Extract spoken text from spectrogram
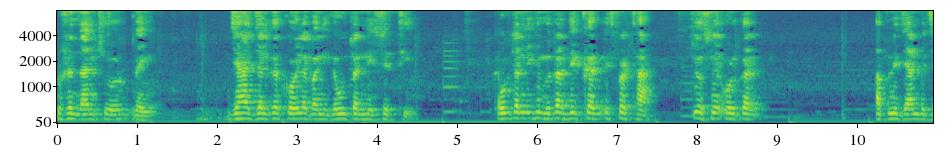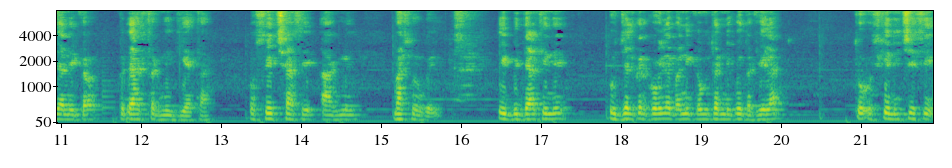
रोशनदान की ओर गई, जहाँ जलकर कोयला बनी कबूतरनी स्थित थी। कबूतरनी की मुद्रा देखकर स्पष्ट था कि उसने उड़कर अपनी जान बचाने का प्रयास तक नहीं किया था। और स्वेच्छा से आग में भस्म हो गई। एक विद्यार्थी ने उस जलकर कोयला बनी कबूतरनी को धकेला तो उसके नीचे से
